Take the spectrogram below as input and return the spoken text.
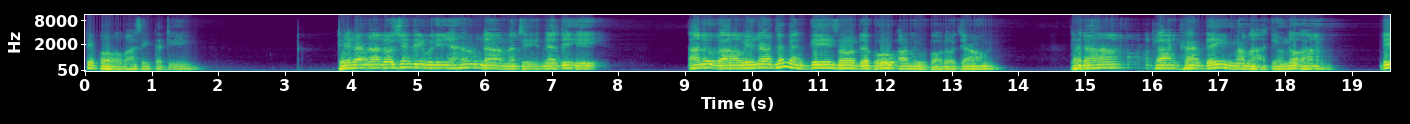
ဖြစ်ပေါ်ပါစေတည်းဒေရနာတို့ရှင်တိဝိယဟန္တာမတိမြတ်တိဤအနုဘာဝေနဓမ္မကေသောတကူအနုဘောတော်ကြောင့်တရာခခသိမမအကျုံတို့အား ဒီ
